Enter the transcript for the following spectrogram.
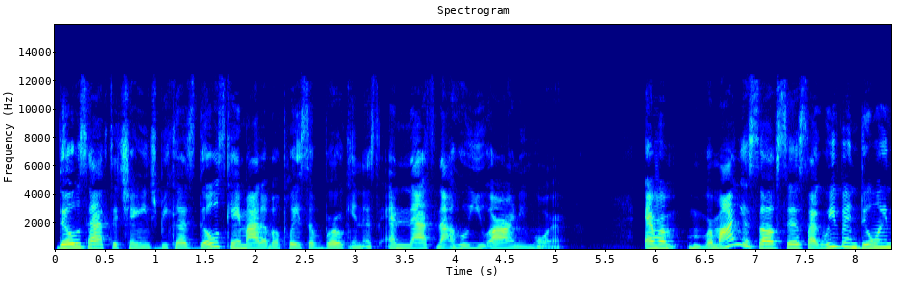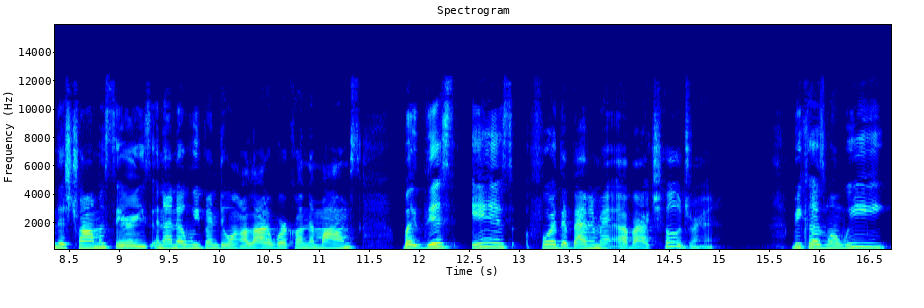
Those have to change because those came out of a place of brokenness and that's not who you are anymore. And rem- remind yourself, sis, like we've been doing this trauma series and I know we've been doing a lot of work on the moms but this is for the betterment of our children. Because when we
